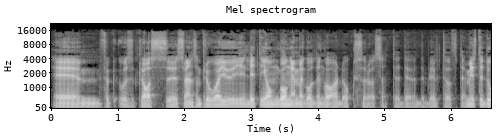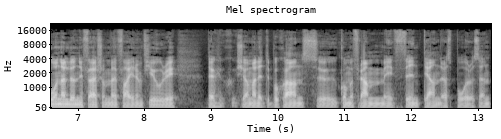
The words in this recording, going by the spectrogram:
Ehm, för, och Claes eh, Svensson provar ju i, lite i omgångar med Golden Guard också då, så att det, det, det, blev tufft där. Mr Donald ungefär som med Fire and Fury. Där kör man lite på chans, eh, kommer fram i fint i andra spår och sen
